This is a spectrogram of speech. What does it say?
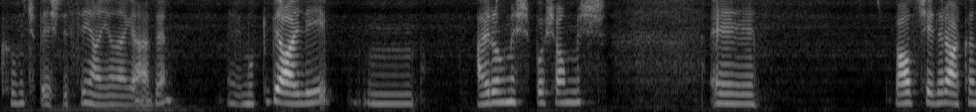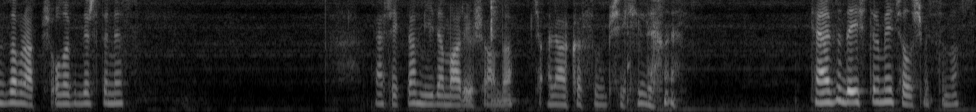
kılıç beşlisi yan yana geldi. Ee, mutlu bir aileyi ayrılmış, boşanmış, ee, bazı şeyleri arkanıza bırakmış olabilirsiniz. Gerçekten midem ağrıyor şu anda. Hiç alakasız bir şekilde. Kendinizi değiştirmeye çalışmışsınız.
